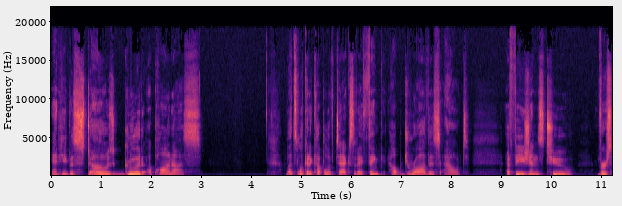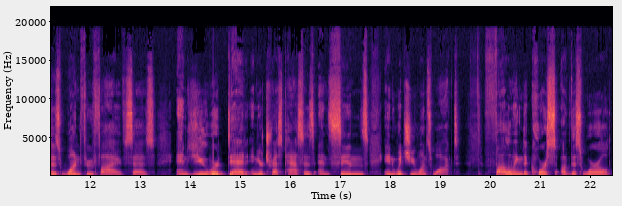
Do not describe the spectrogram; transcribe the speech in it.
and he bestows good upon us. Let's look at a couple of texts that I think help draw this out. Ephesians 2, verses 1 through 5 says, And you were dead in your trespasses and sins in which you once walked, following the course of this world,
